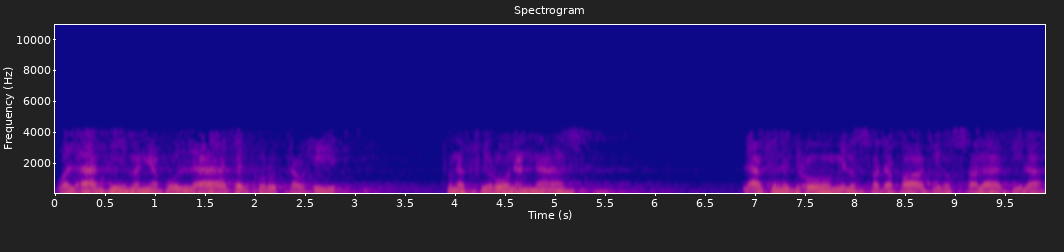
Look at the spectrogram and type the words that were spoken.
والآن فيه من يقول لا تذكروا التوحيد. تنفرون الناس. لكن ادعوهم إلى الصدقات إلى الصلاة إلى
